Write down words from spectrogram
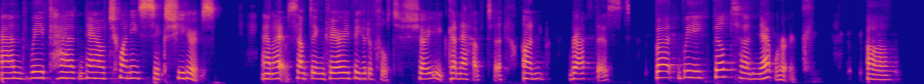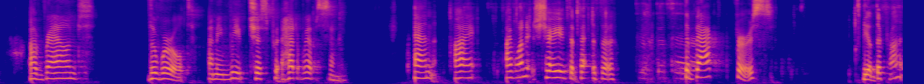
And we've had now 26 years. And I have something very beautiful to show you. You're going to have to unwrap this. But we built a network around the world. I mean, we've just put, had a website. And I, I want to show you the, the, the back first. Yeah, the front.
